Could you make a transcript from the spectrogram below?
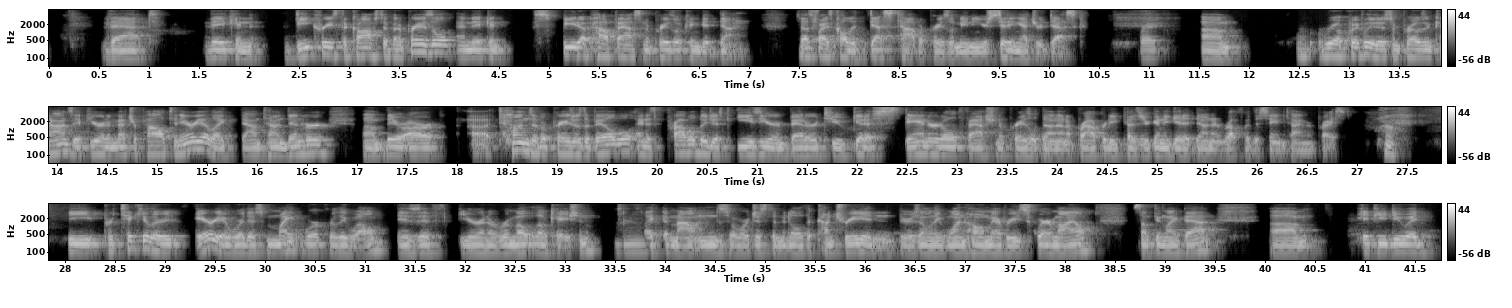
that they can decrease the cost of an appraisal and they can speed up how fast an appraisal can get done. So that's why it's called a desktop appraisal meaning you're sitting at your desk. Right. Um, real quickly there's some pros and cons. If you're in a metropolitan area like downtown denver um, there are uh, tons of appraisers available, and it's probably just easier and better to get a standard old fashioned appraisal done on a property because you're going to get it done in roughly the same time and price. Huh. The particular area where this might work really well is if you're in a remote location, mm. like the mountains or just the middle of the country, and there's only one home every square mile, something like that. Um, if you do a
